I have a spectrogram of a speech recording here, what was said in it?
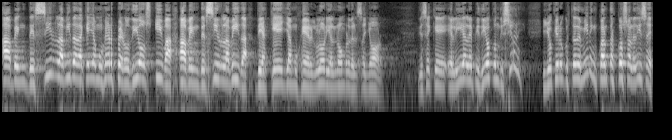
a bendecir la vida de aquella mujer, pero Dios iba a bendecir la vida de aquella mujer. Gloria al nombre del Señor. Dice que Elías le pidió condiciones. Y yo quiero que ustedes miren cuántas cosas le dice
